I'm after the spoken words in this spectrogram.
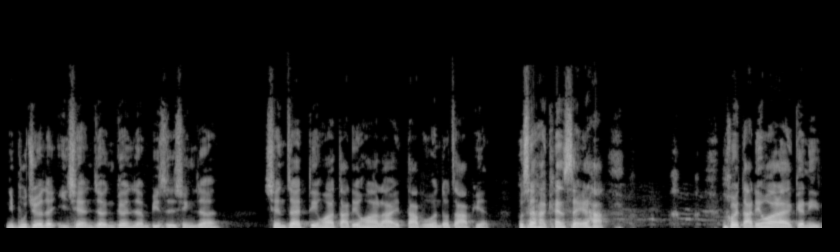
你不觉得以前人跟人彼此信任，现在电话打电话来，大部分都诈骗？不是啊，看谁啦？会打电话来跟你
